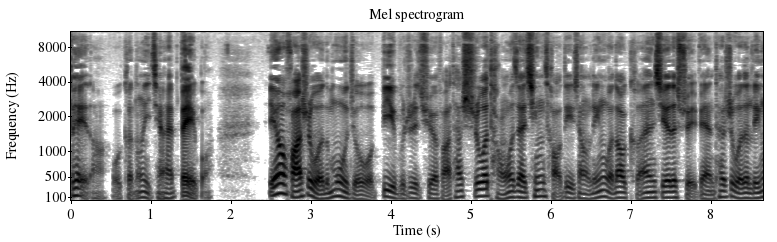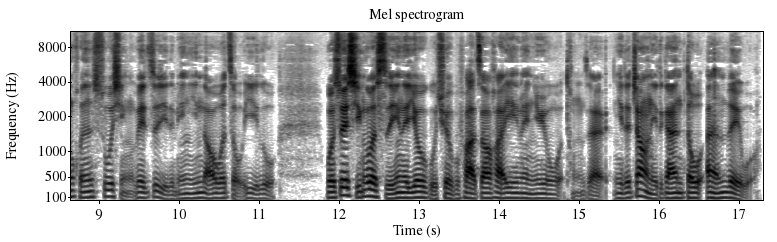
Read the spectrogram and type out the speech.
背的啊，我可能以前还背过。耶和华是我的牧者，我必不致缺乏。他使我躺卧在青草地上，领我到可安歇的水边。他是我的灵魂苏醒，为自己的名引导我走义路。我虽行过死荫的幽谷，却不怕遭害，因为你与我同在。你的杖、你的竿都安慰我。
